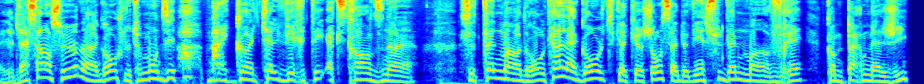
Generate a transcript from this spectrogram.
Il y a de la censure dans la gauche. Là, tout le monde dit Oh my God, quelle vérité extraordinaire. C'est tellement drôle. Quand la gauche dit quelque chose, ça devient soudainement vrai, comme par magie.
